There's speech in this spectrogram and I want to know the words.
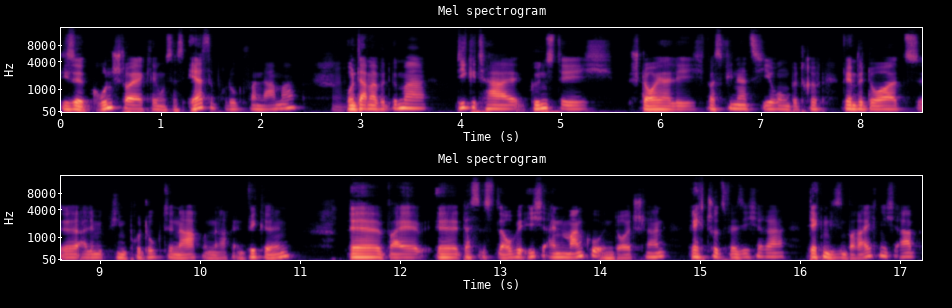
Diese Grundsteuererklärung ist das erste Produkt von Lama. Mhm. Und Lama wird immer digital, günstig, steuerlich, was Finanzierung betrifft, werden wir dort äh, alle möglichen Produkte nach und nach entwickeln. Äh, weil äh, das ist, glaube ich, ein Manko in Deutschland. Rechtsschutzversicherer decken diesen Bereich nicht ab.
